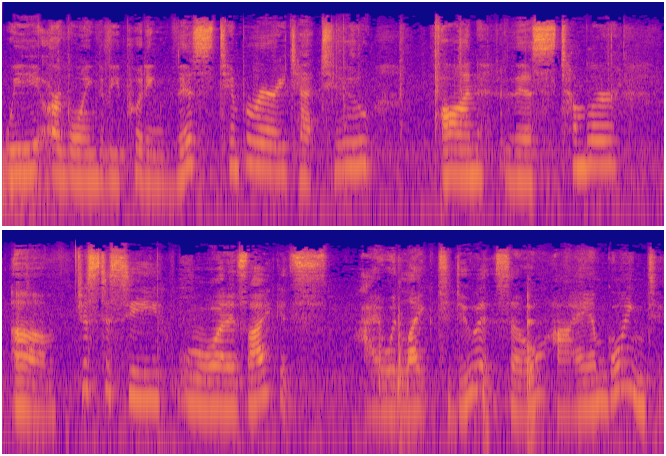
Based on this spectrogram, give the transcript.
we are going to be putting this temporary tattoo on this tumbler um, just to see what it's like. It's I would like to do it so I am going to.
